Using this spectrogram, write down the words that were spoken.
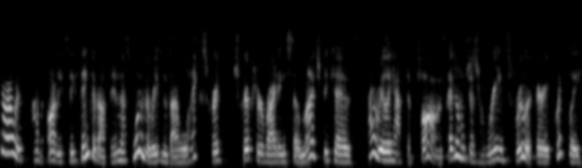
you know, I would obviously think about them. That's one of the reasons I like script, scripture writing so much because I really have to pause. I don't just read through it very quickly.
